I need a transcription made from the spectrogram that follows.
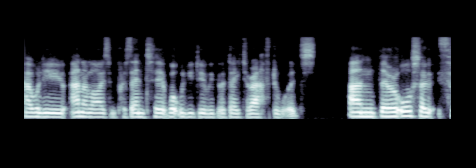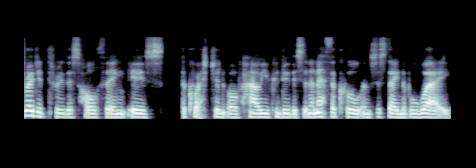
how will you analyze and present it, what will you do with your data afterwards. And there are also threaded through this whole thing is the question of how you can do this in an ethical and sustainable way.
